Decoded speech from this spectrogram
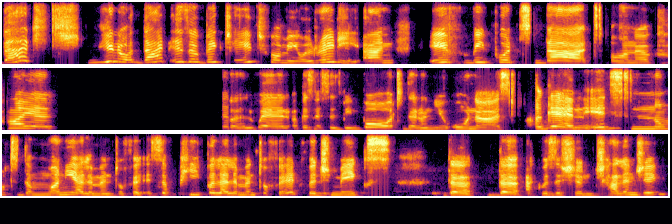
That, you know, that is a big change for me already. And if we put that on a higher level where a business has been bought, there are new owners, again, it's not the money element of it, it's the people element of it, which makes the the acquisition challenging.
